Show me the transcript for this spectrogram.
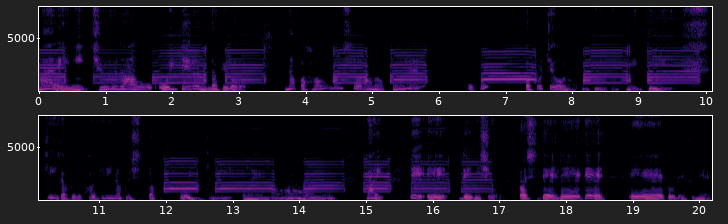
前にチューナーを置いてるんだけど、なんかハウムしたらな、この辺？ここ？あ、これ違うな。D、D、D だけど限りなく知ったっぽい D。この辺が。はい。で、えー、例にしよう。よし、で、例で、えーとですね、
